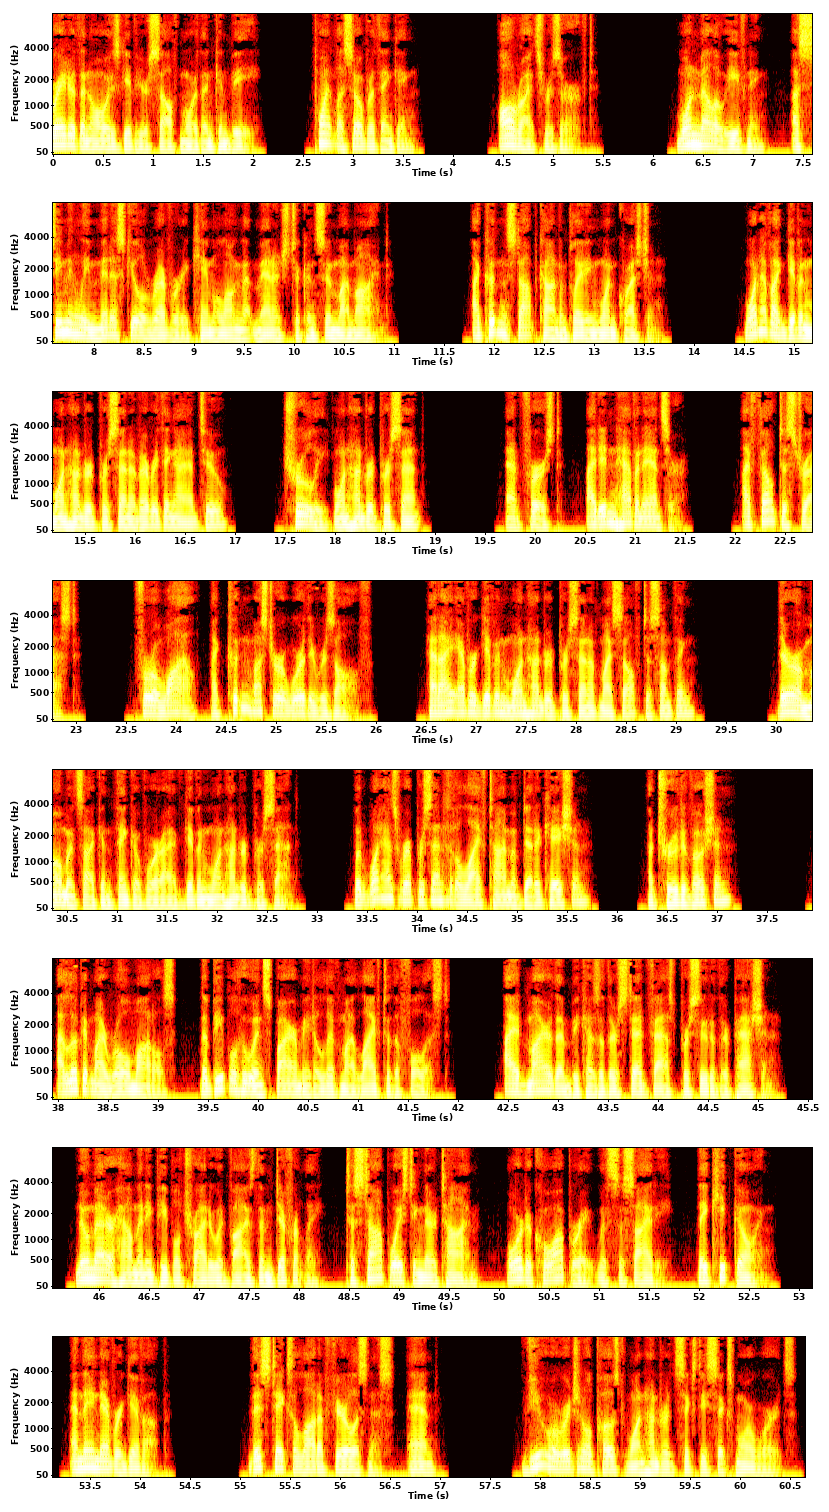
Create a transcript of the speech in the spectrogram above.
greater than always give yourself more than can be. Pointless overthinking. All rights reserved. One mellow evening, a seemingly minuscule reverie came along that managed to consume my mind. I couldn't stop contemplating one question. What have I given 100% of everything I had to? Truly, 100%? At first, I didn't have an answer. I felt distressed. For a while, I couldn't muster a worthy resolve. Had I ever given 100% of myself to something? There are moments I can think of where I have given 100%. But what has represented a lifetime of dedication? A true devotion? I look at my role models, the people who inspire me to live my life to the fullest. I admire them because of their steadfast pursuit of their passion. No matter how many people try to advise them differently, to stop wasting their time, or to cooperate with society, they keep going. And they never give up. This takes a lot of fearlessness, and View original post 166 more words.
